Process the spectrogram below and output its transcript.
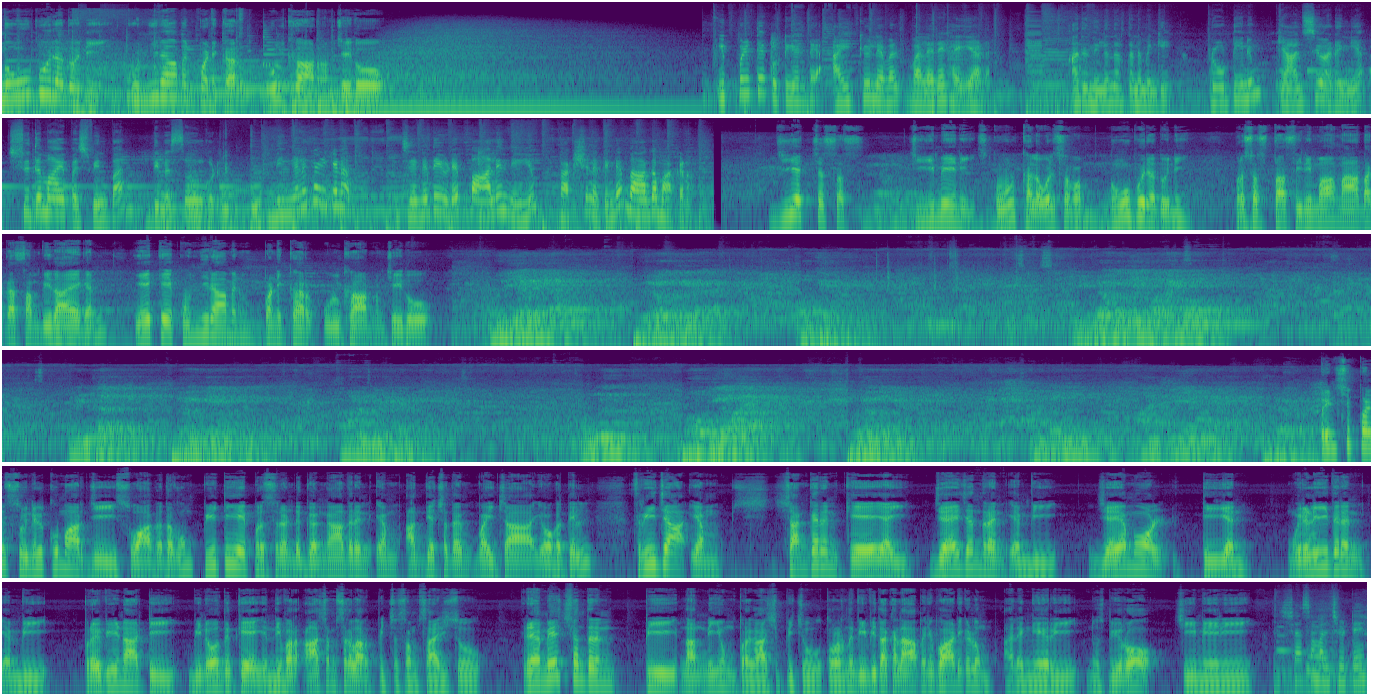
നൂപുരധ്വനി കുഞ്ഞിരാമൻ പണിക്കർ ഉദ്ഘാടനം ചെയ്തു. ഇപ്പോഴത്തെ കുട്ടികളുടെ ഐ ക്യു ലെവൽ വളരെ ഹൈ ആണ്. അത് നിലനിർത്തണമെങ്കിൽ പ്രോട്ടീനും കാൽസ്യവും അടങ്ങിയ ശുദ്ധമായ പശുവിൻ പാൽ ദിവസവും കൊടുക്കും നിങ്ങൾ കഴിക്കണം. ജനതയുടെ പാലും നെയ്യും ഭക്ഷണത്തിന്റെ ഭാഗമാക്കണം. G H S S Cheemeni school കലോത്സവം നൂപുരധ്വനി പ്രശസ്ത സിനിമ നാടക സംവിധായകൻ എ കെ കുഞ്ഞിരാമൻ പണിക്കർ ഉദ്ഘാടനം ചെയ്തു. ഭൗതികമായ മറ്റൊന്ന് ആത്മീയമായ പ്രിൻസിപ്പൽ സുനിൽകുമാർ ജി സ്വാഗതവും P T A president Gangadharan M അധ്യക്ഷത വഹിച്ച യോഗത്തിൽ Sreeja M Sankaran K I Jayachandran M V Jayamol T N Muraleedharan M V Praveena T Vinod K എന്നിവർ ആശംസകൾ അർപ്പിച്ച് സംസാരിച്ചു. രമേശ് ചന്ദ്രൻ പി നന്ദിയും പ്രകാശിപ്പിച്ചു. തുടർന്ന് വിവിധ കലാപരിപാടികളും അരങ്ങേറി. News bureau Cheemeni. ശ്വാസം വലിച്ചുവിട്ടെ.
